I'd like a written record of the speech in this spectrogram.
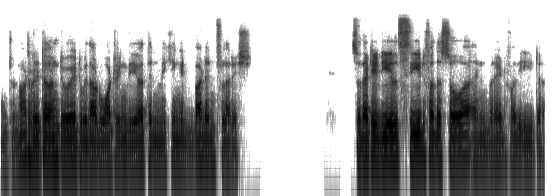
and do not return to it without watering the earth and making it bud and flourish, so that it yields seed for the sower and bread for the eater.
